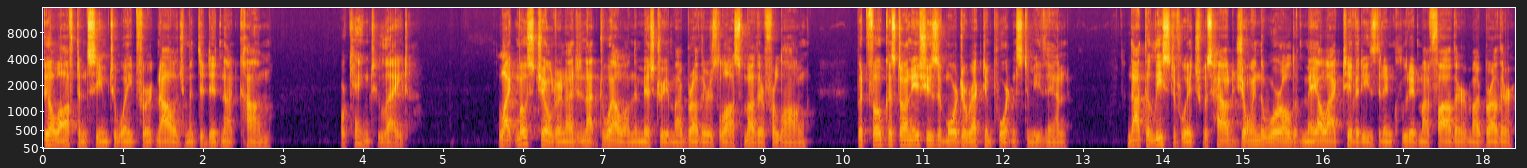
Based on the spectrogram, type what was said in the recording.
Bill often seemed to wait for acknowledgement that did not come or came too late. Like most children, I did not dwell on the mystery of my brother's lost mother for long but focused on issues of more direct importance to me then, not the least of which was how to join the world of male activities that included my father, my brother,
